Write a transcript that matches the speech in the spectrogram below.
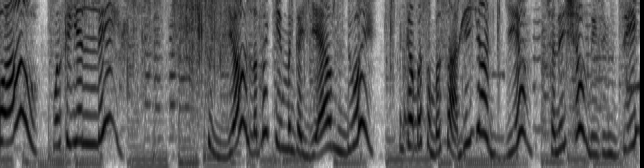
ว้าว มันคือเยลลี่ สุดยอดแล้วต้องกินมันกับแยมด้วย เป็นการผสมผสานที่ยอดเยี่ยม ฉันได้โชคดีจริง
